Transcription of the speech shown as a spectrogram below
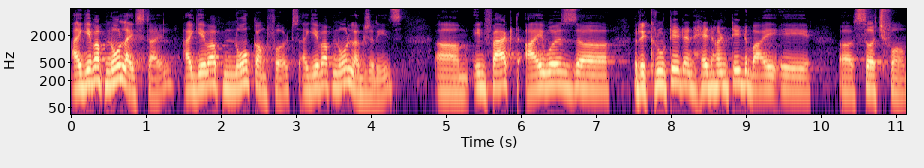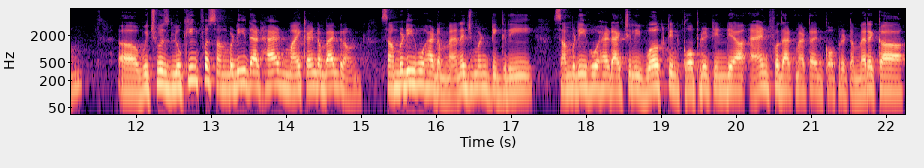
I gave up no lifestyle. I gave up no comforts. I gave up no luxuries. Um, in fact, I was uh, recruited and headhunted by a uh, search firm uh, which was looking for somebody that had my kind of background somebody who had a management degree, somebody who had actually worked in corporate India and for that matter in corporate America,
